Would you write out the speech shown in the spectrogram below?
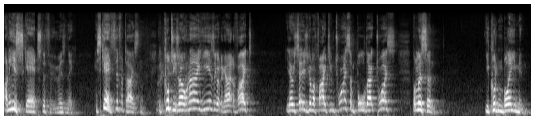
And he is scared stiff of him, isn't he? He's scared stiff of Tyson. He cut his own eye years ago to get out of the fight. You know, he said he's going to fight him twice and pulled out twice. But listen, you couldn't blame him.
